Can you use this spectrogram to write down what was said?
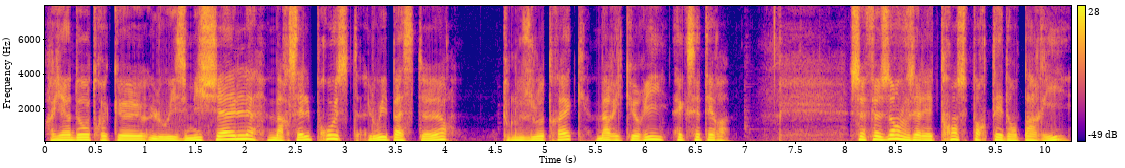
Rien d'autre que Louise Michel, Marcel Proust, Louis Pasteur, Toulouse-Lautrec, Marie Curie, etc. Ce faisant, vous allez être transporté dans Paris,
